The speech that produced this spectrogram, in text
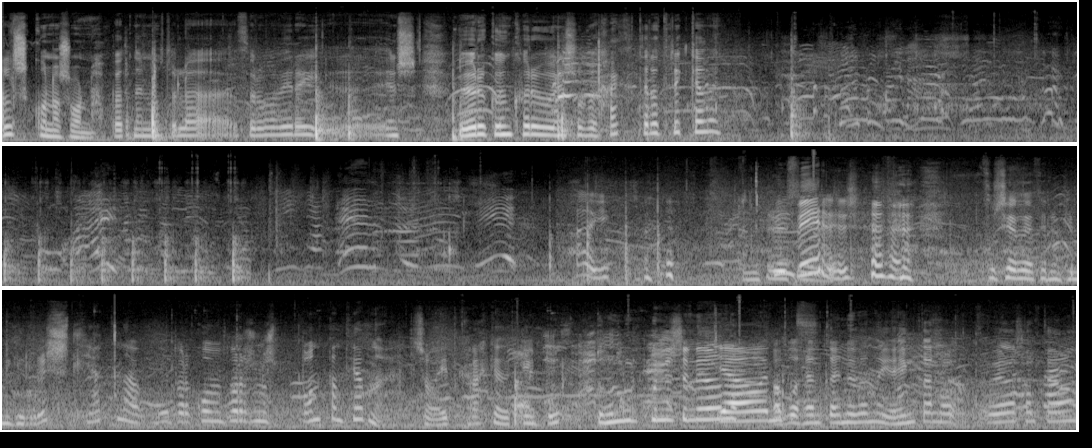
alls konar svona. Bönnin náttúrulega þurfa að vera í eins örugungveru eins og hægt er að tryggja þeim. Hæ. Við fyrir. Þú sér þetta er einhverjum mikið rusl hérna. Við bara komum bara svona spontant hérna. Svo eitt krakki að þau glemt dúnúrkunni sinni Það búið að henda henni þannig. Ég hengd hann og við að salta á hann.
